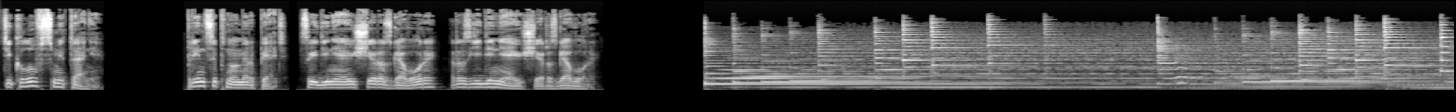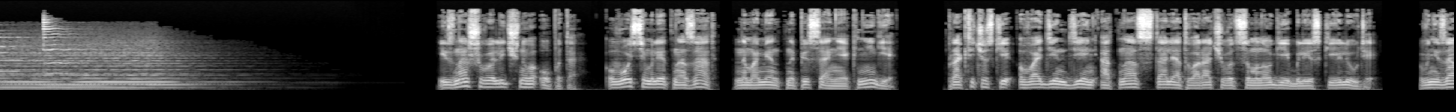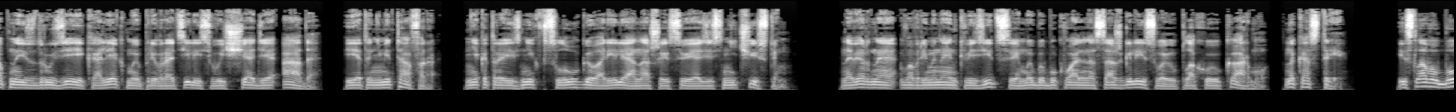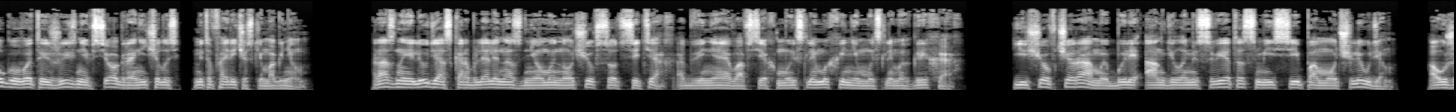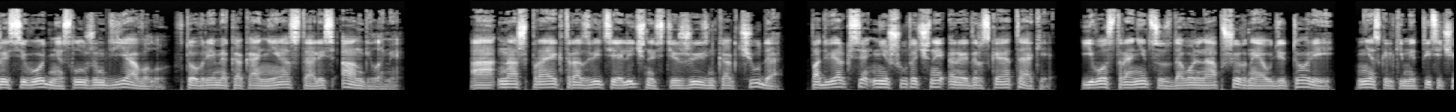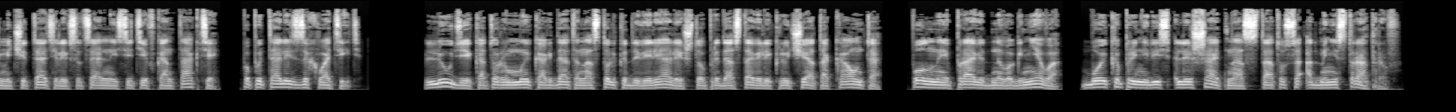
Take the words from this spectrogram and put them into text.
Стекло в сметане. Принцип номер пять. Соединяющие разговоры, разъединяющие разговоры. Из нашего личного опыта. Восемь лет назад, на момент написания книги, практически в один день от нас стали отворачиваться многие близкие люди. Внезапно из друзей и коллег мы превратились в исчадие ада, и это не метафора. Некоторые из них вслух говорили о нашей связи с нечистым. Наверное, во времена Инквизиции мы бы буквально сожгли свою плохую карму на костре. И слава богу, в этой жизни все ограничилось метафорическим огнем. Разные люди оскорбляли нас днем и ночью в соцсетях, обвиняя во всех мыслимых и немыслимых грехах. Еще вчера мы были ангелами света с миссией помочь людям, а уже сегодня служим дьяволу, в то время как они остались ангелами. А наш проект развития личности «Жизнь как чудо» подвергся нешуточной рейдерской атаке. Его страницу с довольно обширной аудиторией, несколькими тысячами читателей в социальной сети ВКонтакте, попытались захватить. Люди, которым мы когда-то настолько доверяли, что предоставили ключи от аккаунта, полные праведного гнева, бойко принялись лишать нас статуса администраторов.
